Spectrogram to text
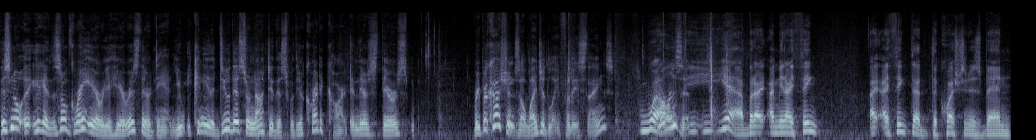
There's no again. There's no gray area here, is there, Dan? You, you can either do this or not do this with your credit card, and there's there's repercussions allegedly for these things. Well, Where is it? y- y- yeah, but I, I mean, I think, I, I think that the question has been,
